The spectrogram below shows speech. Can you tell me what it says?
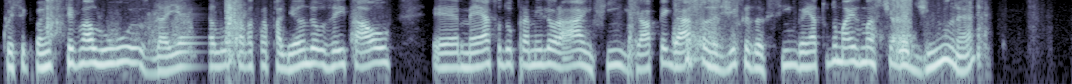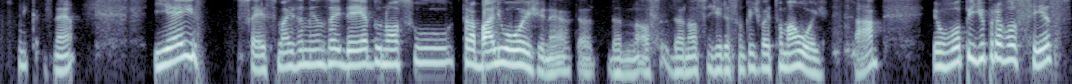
com esse equipamento, teve uma luz, daí a luz estava atrapalhando, eu usei tal é, método para melhorar, enfim, já pegar essas dicas assim, ganhar tudo mais mastigadinho, né? né? E é isso, é mais ou menos a ideia do nosso trabalho hoje, né? Da, da, nossa, da nossa direção que a gente vai tomar hoje, tá? Eu vou pedir para vocês,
